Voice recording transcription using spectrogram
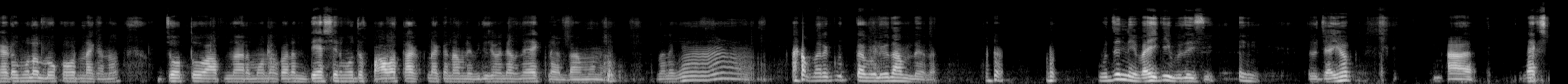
হেডমোলা লোক হন না কেন, যত আপনার মনে করেন দেশের মধ্যে পাওয়া থাক না কেন, আপনি বিদেশের মধ্যে আপনি এক না, দাম মনে মানে আমার কুত্তা বলেও দাম দেয় না। বুঝেননি ভাই কি বুঝেছি তো যাই হোক, আর নেক্সট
